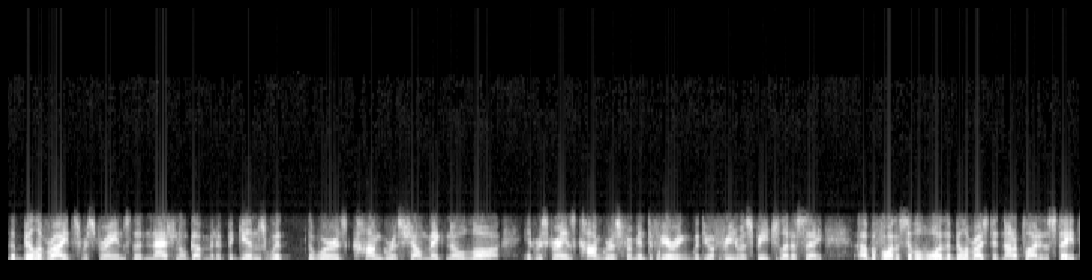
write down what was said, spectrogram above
The Bill of Rights restrains the national government. It begins with the words, Congress shall make no law. It restrains Congress from interfering with your freedom of speech, let us say. Uh, before the Civil War, the Bill of Rights did not apply to the states.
